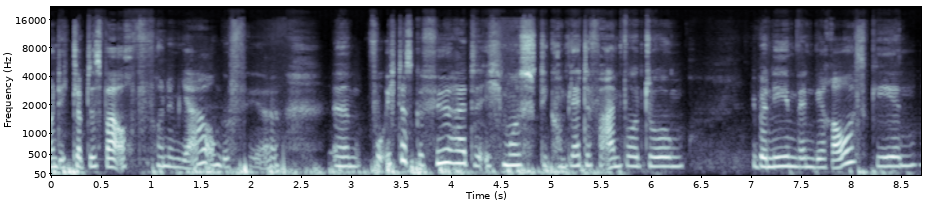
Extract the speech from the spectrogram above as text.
und ich glaube, das war auch vor einem Jahr ungefähr, ähm, wo ich das Gefühl hatte, ich muss die komplette Verantwortung übernehmen, wenn wir rausgehen,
